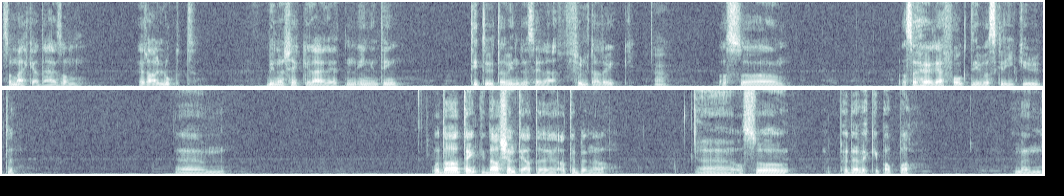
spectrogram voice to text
Så merker jeg at det er en sånn rar lukt. Begynner å sjekke leiligheten, ingenting. Titter ut av vinduet, ser det er fullt av røyk. Mm. Og så Og så hører jeg folk drive og skriker ute. Ehm, og da, tenk, da skjønte jeg at det, at det brenner. Eh, og så prøvde jeg å vekke pappa. Men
